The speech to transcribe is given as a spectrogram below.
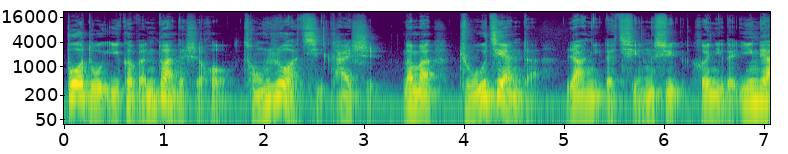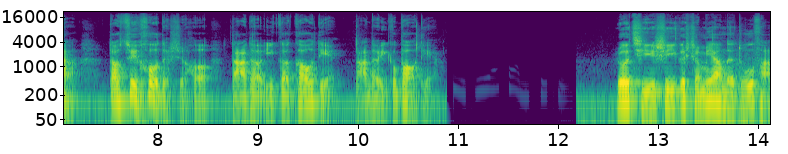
播读一个文段的时候，从弱起开始，那么逐渐的。让你的情绪和你的音量到最后的时候达到一个高点，达到一个爆点。若起是一个什么样的读法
